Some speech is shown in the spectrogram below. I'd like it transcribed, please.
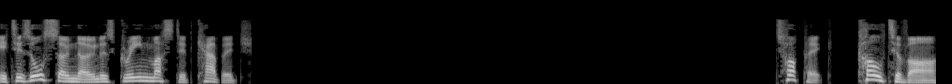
It is also known as green mustard cabbage. Cultivar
